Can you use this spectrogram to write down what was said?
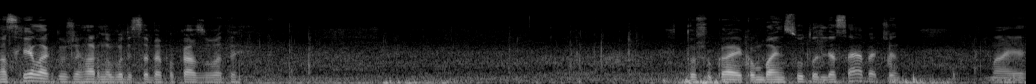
На схилах дуже гарно буде себе показувати. Хто шукає комбайн суто для себе чи має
